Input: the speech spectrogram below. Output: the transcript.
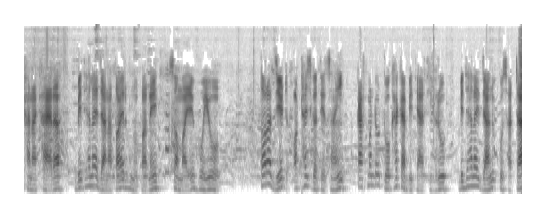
खाना खाएर विद्यालय जान तयार हुनुपर्ने समय हो तर जेठ अठाइस गते चाहिँ काठमाडौँ टोखाका विद्यार्थीहरू विद्यालय जानुको सट्टा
